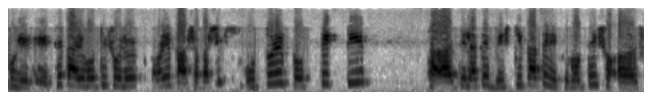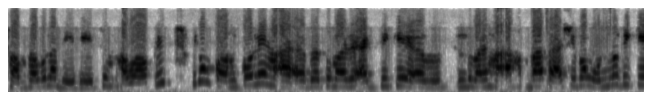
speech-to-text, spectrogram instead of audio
গুলি রয়েছে তার মধ্যে শৈল শহরের পাশাপাশি উত্তরের প্রত্যেকটি জেলাতে বৃষ্টিপাতের ইতিমধ্যে সম্ভাবনা দিয়ে দিয়েছে হাওয়া অফিস এবং কনকনে তোমার একদিকে তোমার বাতাস এবং অন্যদিকে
